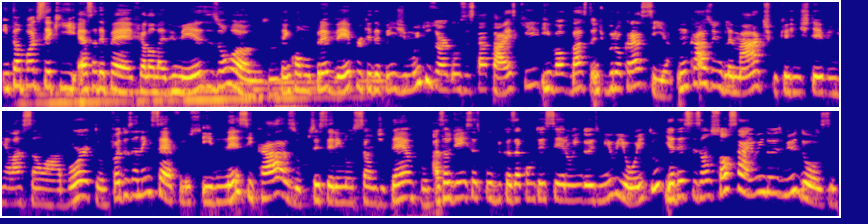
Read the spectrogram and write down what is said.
Então pode ser que essa DPF ela leve meses ou anos, não tem como prever porque depende de muitos órgãos estatais que envolve bastante burocracia. Um caso emblemático que a gente teve em relação a aborto foi dos anencéfalos. E nesse caso, para vocês terem noção de tempo, as audiências públicas aconteceram em 2008 e a decisão só saiu em 2012.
